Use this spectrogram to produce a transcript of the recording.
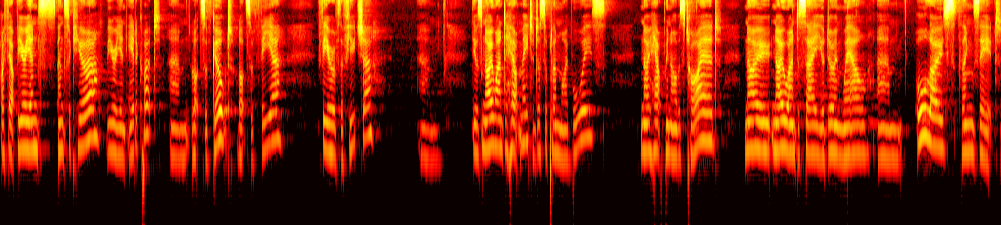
I felt very ins- insecure, very inadequate, um, lots of guilt, lots of fear, fear of the future. Um, there was no one to help me to discipline my boys, no help when I was tired, no, no one to say you're doing well. Um, all those things that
